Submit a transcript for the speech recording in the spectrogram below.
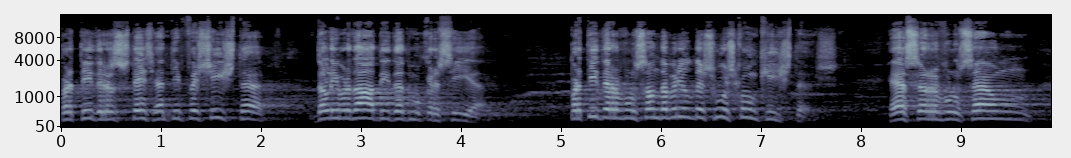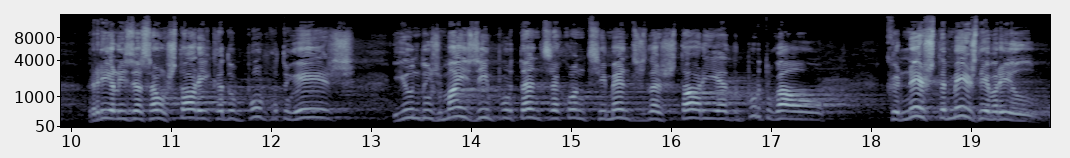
Partido de resistência antifascista, da liberdade e da democracia. Partido da Revolução de Abril das suas conquistas. Essa revolução, realização histórica do povo português e um dos mais importantes acontecimentos da história de Portugal, que neste mês de abril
